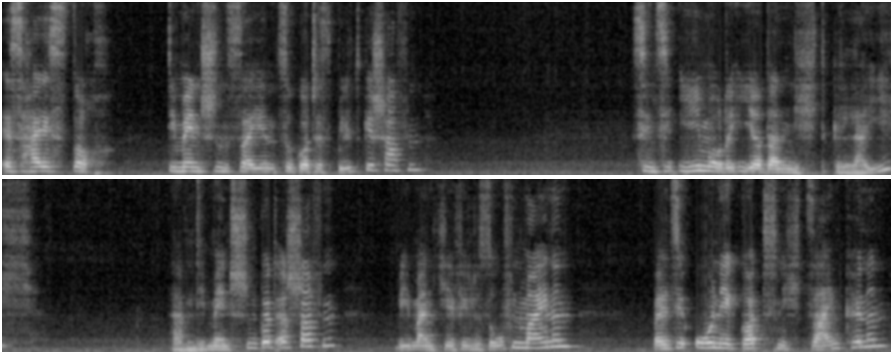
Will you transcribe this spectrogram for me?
Es heißt doch, die Menschen seien zu Gottes Bild geschaffen? Sind sie ihm oder ihr dann nicht gleich? Haben die Menschen Gott erschaffen, wie manche Philosophen meinen, weil sie ohne Gott nicht sein können?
